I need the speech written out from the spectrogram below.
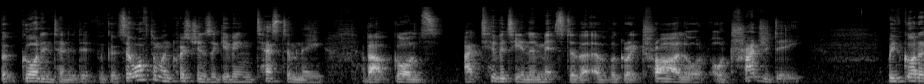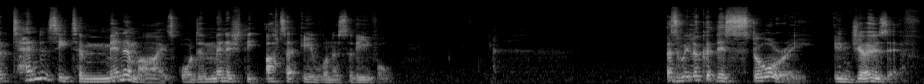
But God intended it for good. So often, when Christians are giving testimony about God's activity in the midst of a, of a great trial or, or tragedy, we've got a tendency to minimize or diminish the utter evilness of evil as we look at this story in Joseph,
